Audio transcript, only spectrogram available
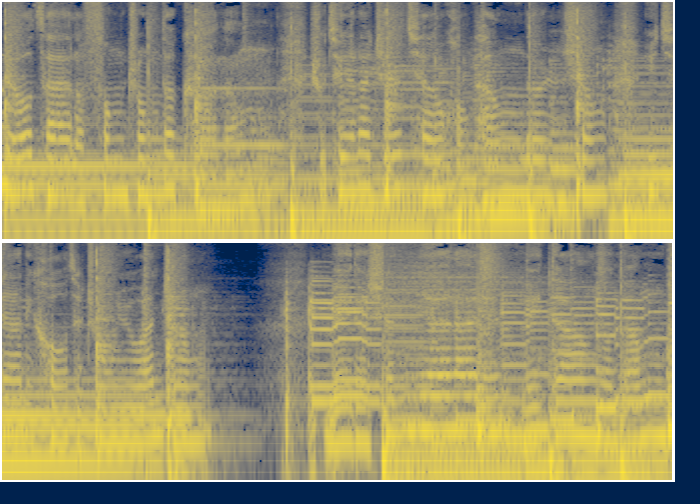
留在了风中的可能，说起来之前荒唐的人生，遇见你后才终于完整。每当深夜来临，每当有难过，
